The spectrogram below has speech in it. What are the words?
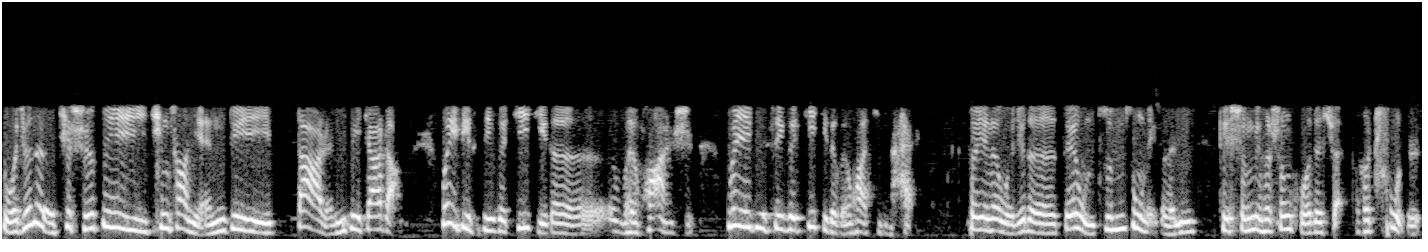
我觉得其实对青少年、对大人、对家长，未必是一个积极的文化暗示，未必是一个积极的文化心态。所以呢，我觉得虽然我们尊重每个人对生命和生活的选择和处置，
